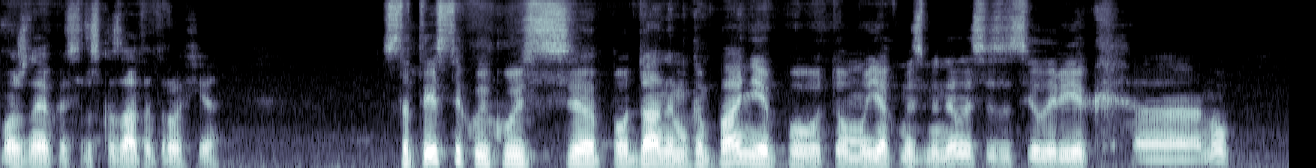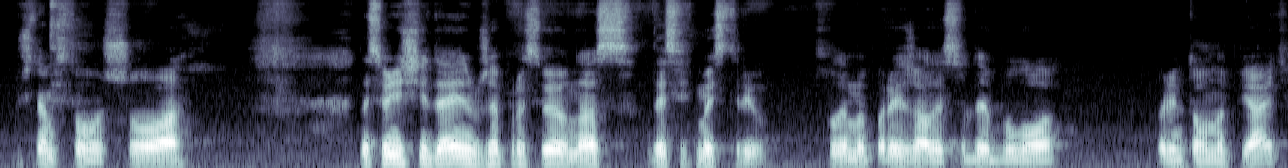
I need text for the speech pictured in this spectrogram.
можна якось розказати трохи статистику якусь е, по даним компанії, по тому, як ми змінилися за цілий рік. Е, Ну, почнемо з того, що на сьогоднішній день вже працює у нас 10 майстрів. Коли ми переїжджали сюди, було орієнтовно 5.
